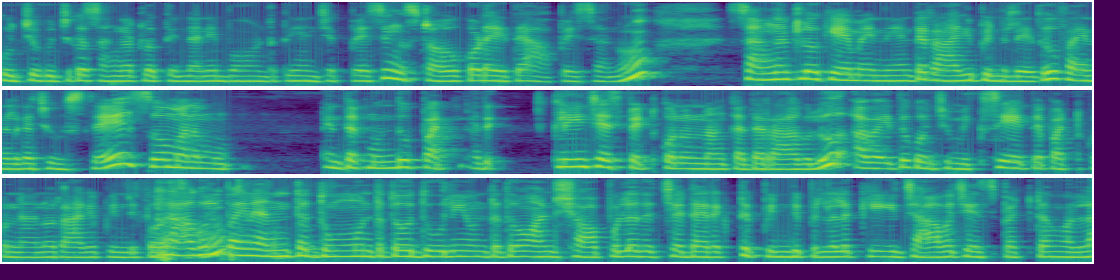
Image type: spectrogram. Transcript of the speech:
గుజ్జు గుజ్జుగా సంగట్లో తినడానికి బాగుంటుంది అని చెప్పేసి ఇంక స్టవ్ కూడా అయితే ఆపేసాను. సంగట్లోకి ఏమైంది అంటే రాగి పిండి లేదు ఫైనల్గా చూస్తే. సో మనము ఇంతకుముందు పట్ అదే క్లీన్ చేసి పెట్టుకొని ఉన్నాం కదా రాగులు అవైతే కొంచెం మిక్సీ అయితే పట్టుకున్నాను రాగి పిండి రాగుల పైన ఎంత దుమ్ము ఉంటుందో ధూళి ఉంటుందో అండ్ షాపుల్లో తెచ్చే డైరెక్ట్ పిండి పిల్లలకి జావ చేసి పెట్టడం వల్ల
